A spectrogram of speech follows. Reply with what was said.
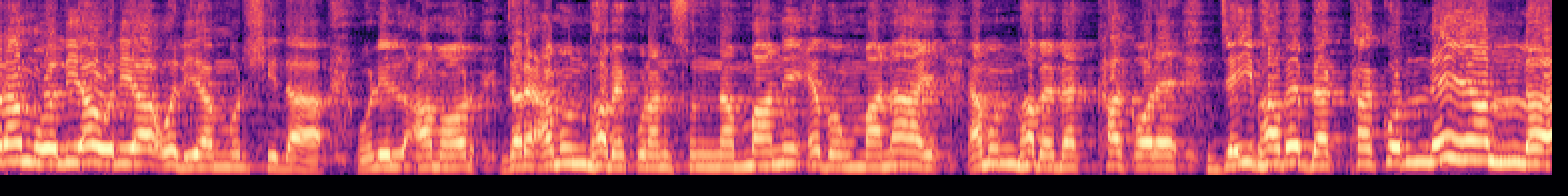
কারাম ওলিয়া ওলিয়া ওলিয়া মুর্শিদা। উলিল আমর, যারা এমনভাবে কোরআন, সুন্না মানে এবং মানায়, এমনভাবে ব্যাখ্যা করে, যেইভাবে ব্যাখ্যা করলে আল্লাহ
